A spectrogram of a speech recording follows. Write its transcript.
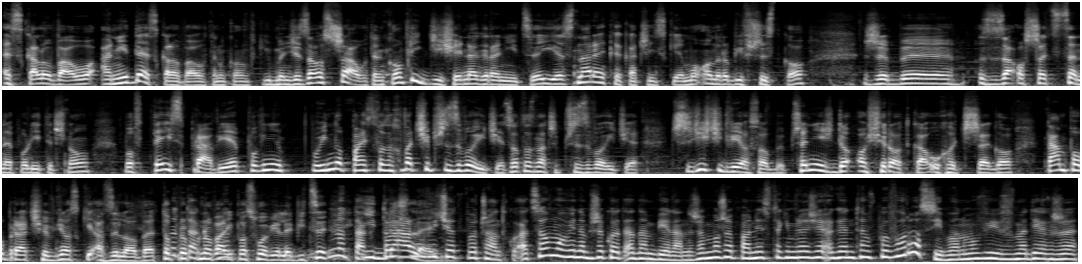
eskalowało, a nie deeskalowało ten konflikt, będzie zaostrzało. Ten konflikt dzisiaj na granicy jest na rękę Kaczyńskiemu. On robi wszystko, żeby zaostrzać scenę polityczną, bo w tej sprawie powinno, powinno państwo zachować się przyzwoicie. Co to znaczy przyzwoicie? 32 osoby przenieść do ośrodka uchodźczego, tam pobrać wnioski azylowe, to No tak, proponowali no- posłowie lewicy No tak, i to dalej. mówicie od początku. A co mówi na przykład Adam Bielan? Że może pan jest w takim razie agentem wpływu Rosji, bo on mówi w mediach, że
